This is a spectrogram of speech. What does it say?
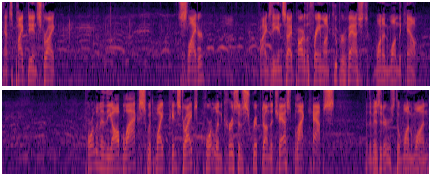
That's piped in strike. Slider. Finds the inside part of the frame on Cooper Vest. One and one the count. Portland in the all blacks with white pinstripes. Portland cursive script on the chest. Black caps for the visitors. The 1 1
